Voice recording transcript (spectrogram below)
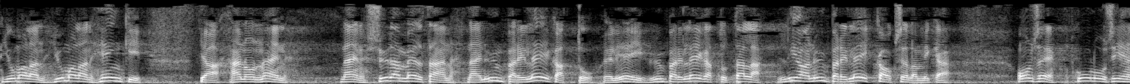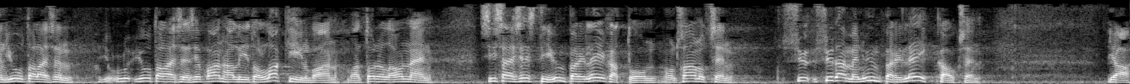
Jumalan, Jumalan henki, ja hän on näin, näin sydämeltään näin ympäri leikattu, eli ei ympäri leikattu tällä lihan ympäri leikkauksella, mikä on se, kuuluu siihen juutalaisen, juutalaisen sen vanhan liiton lakiin, vaan, vaan todella on näin sisäisesti ympäri leikattu, on, on saanut sen sy, sydämen ympäri leikkauksen. Ja,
